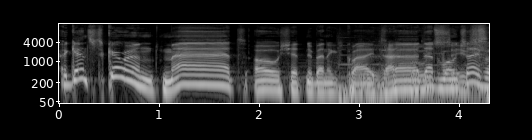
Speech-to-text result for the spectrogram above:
Against the Current met... Oh shit, nu ben ik het kwijt. Eh, That won't save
